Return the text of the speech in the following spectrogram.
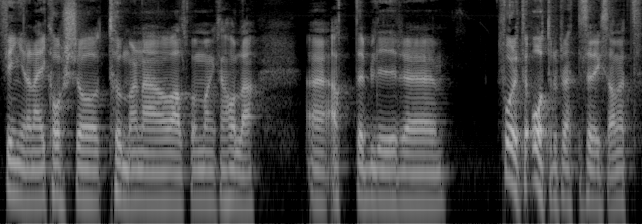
fingrarna i kors och tummarna och allt vad man kan hålla eh, att det blir eh, får lite återupprättelse liksom ett,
